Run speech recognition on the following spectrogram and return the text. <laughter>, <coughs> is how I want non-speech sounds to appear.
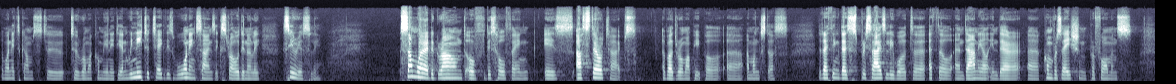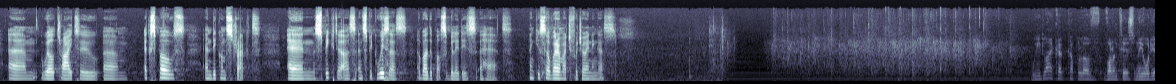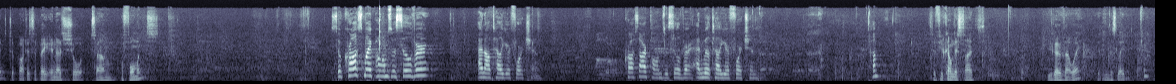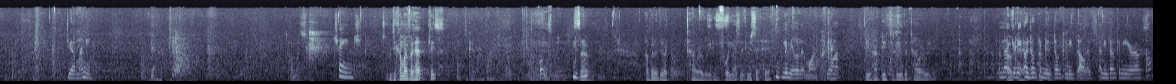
when it comes to, to Roma community. And we need to take these warning signs extraordinarily seriously. Somewhere at the ground of this whole thing is our stereotypes about Roma people uh, amongst us. That I think that's precisely what uh, Ethel and Daniel in their uh, conversation performance um, will try to um, expose and deconstruct and speak to us and speak with us about the possibilities ahead. Thank you so very much for joining us. We'd like a couple of volunteers from the audience to participate in a short um, performance. So cross my palms with silver, and I'll tell your fortune. Cross our palms with silver, and we'll tell your fortune. Come. So if you come this side, you go that way, with this lady. Do you have money? Yeah. How much? Change. Would you come over here, please? Okay. Coins, man. So I'm going to do a tarot reading for you. So if you sit here, You can give me a little bit more if you want. are you happy to do the tarot reading? I'm not giving. Okay, Oh, don't give me. Don't give me dollars. I mean, don't give me euros. Oh,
